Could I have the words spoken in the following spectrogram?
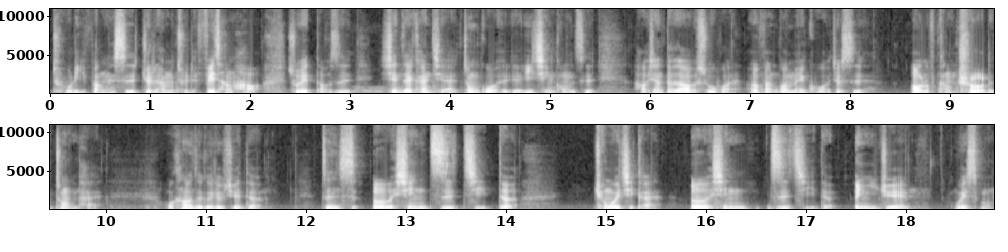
处理方式，觉得他们处理的非常好，所以导致现在看起来中国的疫情控制好像得到了舒缓，而反观美国就是 out of control 的状态。我看到这个就觉得。真是恶心自己的权威期刊，恶心自己的 NEJM。为什么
